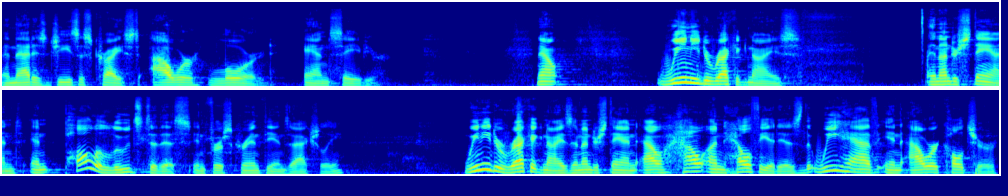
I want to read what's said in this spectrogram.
and that is Jesus Christ, our Lord and Savior. Now, we need to recognize and understand, and Paul alludes to this in 1 Corinthians actually. We need to recognize and understand how, how unhealthy it is that we have in our culture,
